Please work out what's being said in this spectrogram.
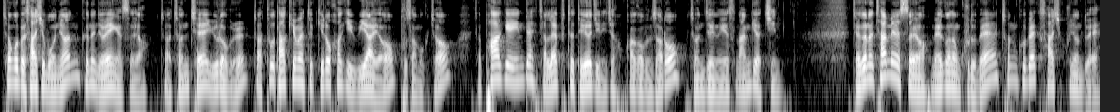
1945년 그는 여행했어요. 자, 전체 유럽을 자, to document 기록하기 위하여 부사 목적. 자, 파괴인데 자, left 되어진이죠. 과거 분사로 전쟁에 의해서 남겨진. 자, 그는 참여했어요. Magnum 그룹에 1949년도에.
